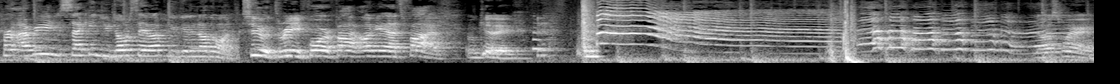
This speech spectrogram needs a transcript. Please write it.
For every second you don't stand up, you get another one. Two, three, four, five. Okay, that's five. I'm kidding. No swearing.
